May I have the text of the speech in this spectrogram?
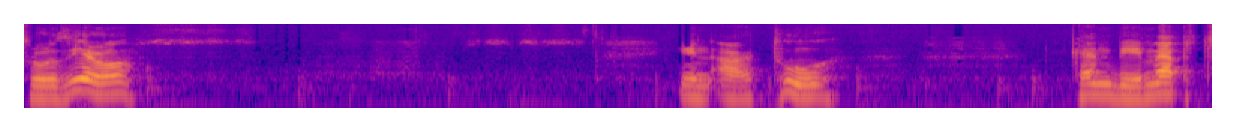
through 0 in R2 can be mapped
